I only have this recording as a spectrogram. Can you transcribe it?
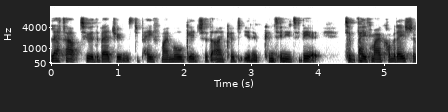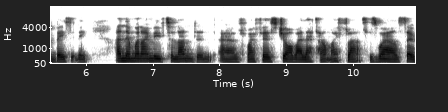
let out two of the bedrooms to pay for my mortgage so that I could you know continue to be it to pay for my accommodation basically. And then when I moved to London uh, for my first job, I let out my flat as well. So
